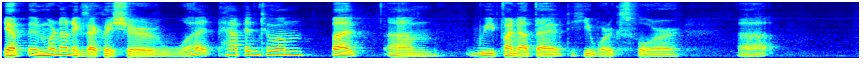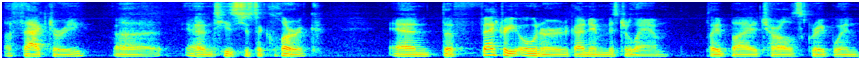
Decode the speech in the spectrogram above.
Yep, and we're not exactly sure what happened to him, but um, we find out that he works for uh, a factory, uh, and he's just a clerk. And the factory owner, a guy named Mr. Lamb, played by Charles Grapewin,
